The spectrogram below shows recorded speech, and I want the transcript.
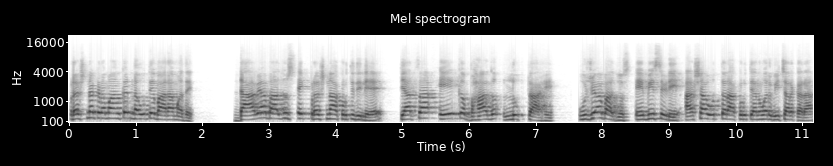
प्रश्न क्रमांक नऊ ते बारा मध्ये. डाव्या बाजूस एक प्रश्न आकृती दिली आहे. त्याचा एक भाग लुप्त आहे. उजव्या बाजूस एबीसीडी अशा उत्तर आकृत्यांवर विचार करा.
